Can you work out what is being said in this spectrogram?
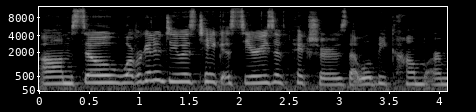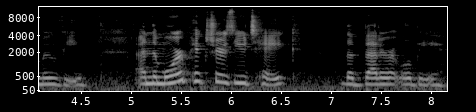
Um, so what we're gonna do is take a series of pictures that will become our movie. And the more pictures you take, the better it will be.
